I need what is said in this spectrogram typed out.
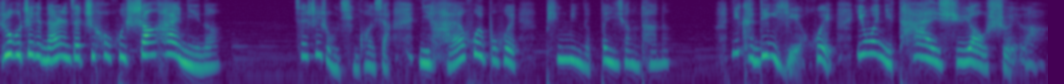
如果这个男人在之后会伤害你呢？在这种情况下，你还会不会拼命的奔向他呢？你肯定也会，因为你太需要水了。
